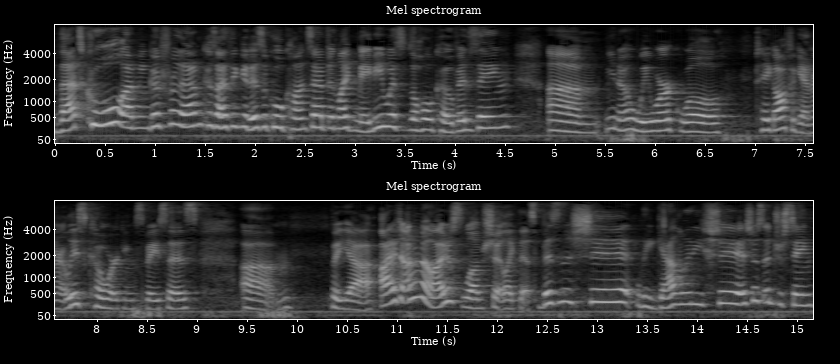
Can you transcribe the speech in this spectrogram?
that's cool. I mean, good for them because I think it is a cool concept. And like maybe with the whole COVID thing, um, you know, WeWork will take off again, or at least co working spaces. Um, but yeah, I, I don't know. I just love shit like this business shit, legality shit. It's just interesting.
